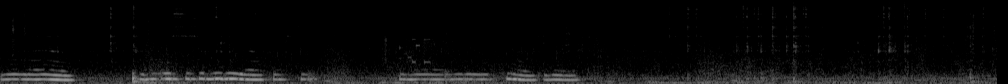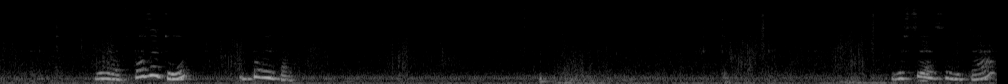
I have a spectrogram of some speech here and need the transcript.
Dobra, nie wiem. To po prostu się buduje jakoś to. Żeby utknąłem, to dobra. Dobra, wchodzę tu i powiem tak. Wiesz co, ja sobie tak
